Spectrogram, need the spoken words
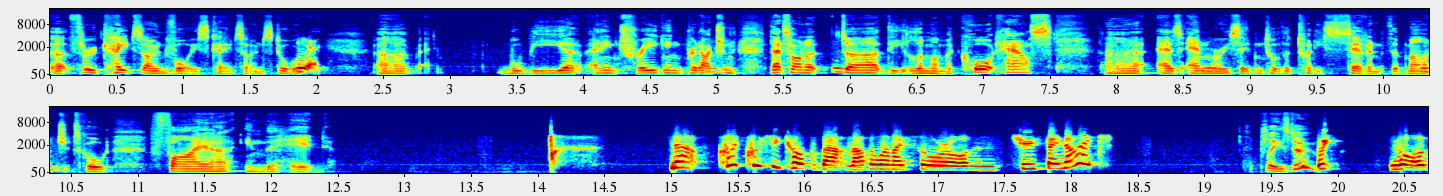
uh, through Kate's own voice, Kate's own story, yeah. uh, will be uh, an intriguing production. That's on at uh, the La Mama Courthouse, uh, as Anne Marie said, until the 27th of March. It's called Fire in the Head. Now, could I quickly talk about another one I saw on Tuesday night? Please do. Which was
